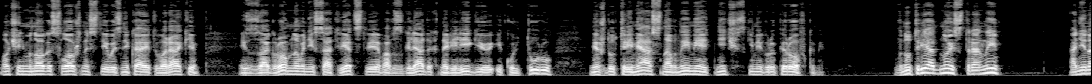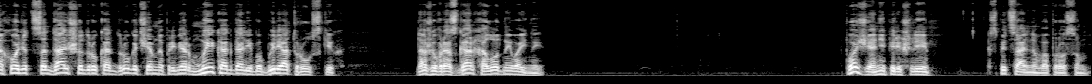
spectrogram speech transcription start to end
Очень много сложностей возникает в Ираке из-за огромного несоответствия во взглядах на религию и культуру между тремя основными этническими группировками. Внутри одной страны они находятся дальше друг от друга, чем, например, мы когда-либо были от русских, даже в разгар холодной войны. Позже они перешли к специальным вопросам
